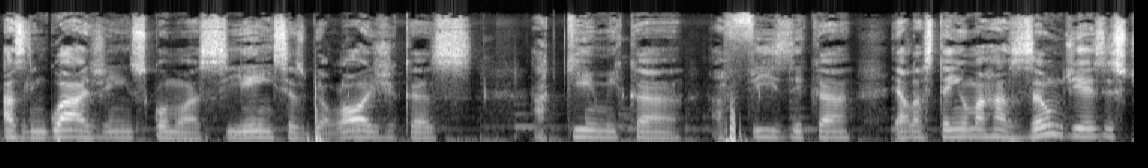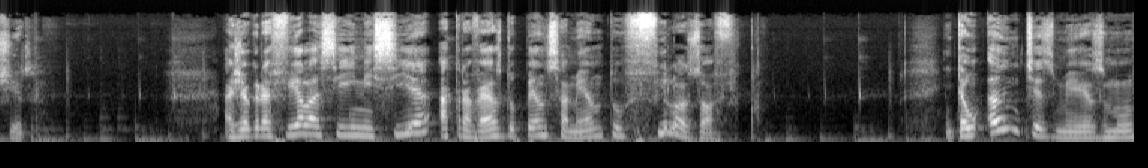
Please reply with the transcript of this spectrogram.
as linguagens, como as ciências biológicas, a química, a física, elas têm uma razão de existir. A geografia ela se inicia através do pensamento filosófico. Então, antes mesmo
